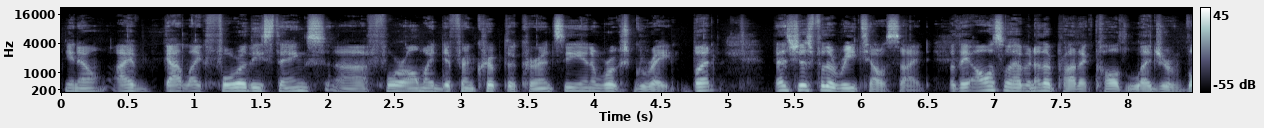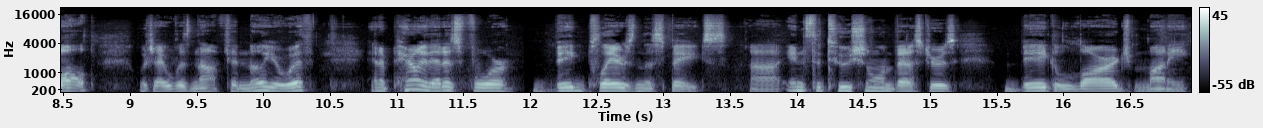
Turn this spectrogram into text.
you know, I've got like four of these things uh, for all my different cryptocurrency, and it works great. But that's just for the retail side. But they also have another product called Ledger Vault, which I was not familiar with. And apparently that is for big players in the space, uh, institutional investors, big, large money,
